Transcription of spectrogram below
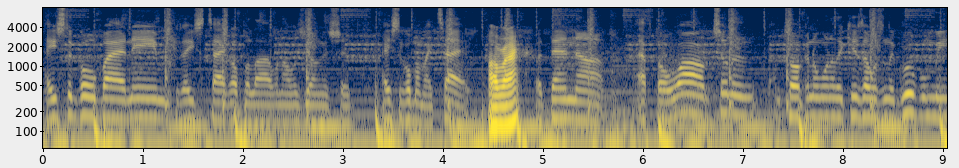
I used to go by a name because I used to tag up a lot when I was young and shit. I used to go by my tag. All right. But then uh, after a while, I'm chilling. I'm talking to one of the kids that was in the group with me,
